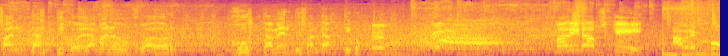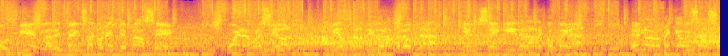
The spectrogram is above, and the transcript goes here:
fantástico de la mano de un jugador justamente fantástico. Malinowski abre muy bien la defensa con este pase. Buena presión. Habían perdido la pelota y enseguida la recuperan. Enorme cabezazo.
